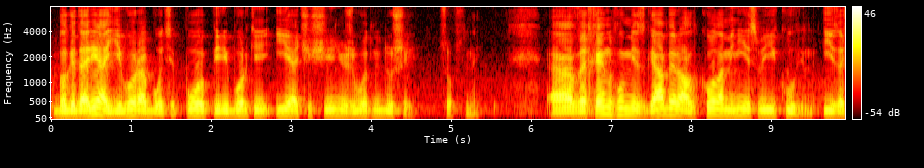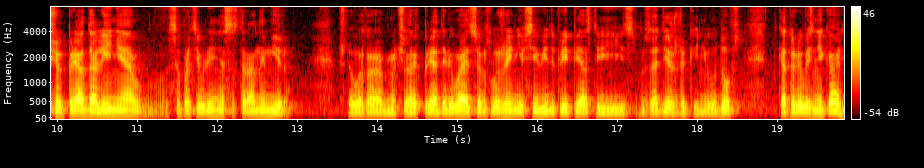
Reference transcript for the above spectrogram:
благодаря его работе по переборке и очищению животной души собственной. Вехенгумис габер алкола свои кувим. И за счет преодоления сопротивления со стороны мира. Что вот э, человек преодолевает в своем служении все виды препятствий, задержек и неудобств, которые возникают.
